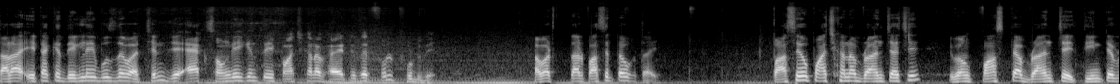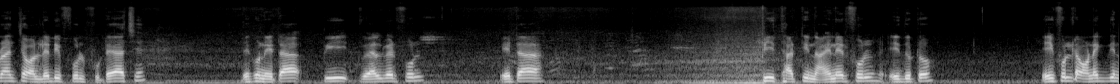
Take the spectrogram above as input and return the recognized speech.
তারা এটাকে দেখলেই বুঝতে পারছেন যে একসঙ্গেই কিন্তু এই পাঁচখানা ভ্যারাইটিসের ফুল ফুটবে। আবার তার পাশেরটাও তাই। পাশেও পাঁচখানা ব্রাঞ্চ আছে এবং পাঁচটা ব্রাঞ্চে তিনটে ব্রাঞ্চে অলরেডি ফুল ফুটে আছে। দেখুন, এটা পি টুয়েলভের ফুল এটা পি থার্টি নাইনের ফুল এই দুটো। এই ফুলটা অনেক দিন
